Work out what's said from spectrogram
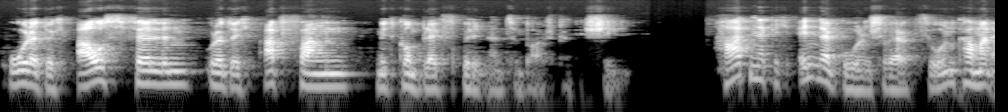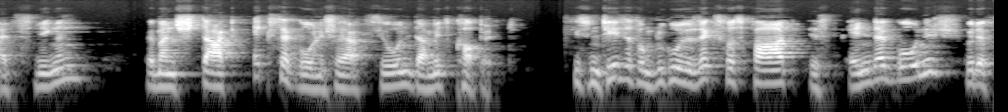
oder durch Ausfällen oder durch Abfangen mit Komplexbildnern zum Beispiel geschehen. Hartnäckig endergonische Reaktionen kann man erzwingen, wenn man stark exergonische Reaktionen damit koppelt. Die Synthese von Glucose-6-Phosphat ist endergonisch, würde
